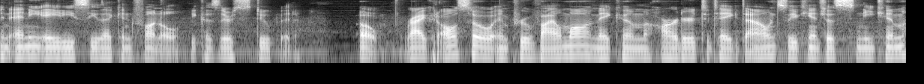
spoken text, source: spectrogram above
And any ADC that can funnel because they're stupid. Oh, Riot could also improve Vile Maw, make him harder to take down so you can't just sneak him.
